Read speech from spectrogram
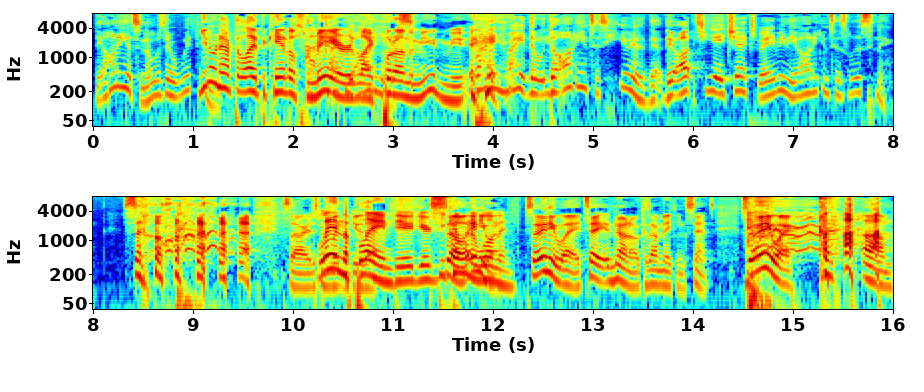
The audience knows they're with you me. don't have to light the candles for I've me or like put on the mute mute right, right. The, the audience is here. The, the THX baby. The audience is listening. So sorry, just land the do that. plane dude you're So becoming anyway- a woman So anyway, take, no, no, because I'm making sense. So anyway, um,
